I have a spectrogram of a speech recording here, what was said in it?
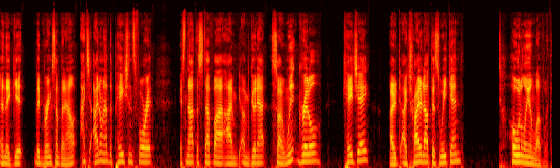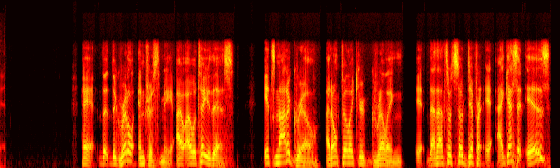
and they get they bring something out. I, just, I don't have the patience for it. It's not the stuff I, I'm I'm good at. So I went griddle. KJ, I, I tried it out this weekend. Totally in love with it. Hey, the, the griddle interests me. I, I will tell you this. It's not a grill. I don't feel like you're grilling. It, that, that's what's so different. It, I guess it is,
